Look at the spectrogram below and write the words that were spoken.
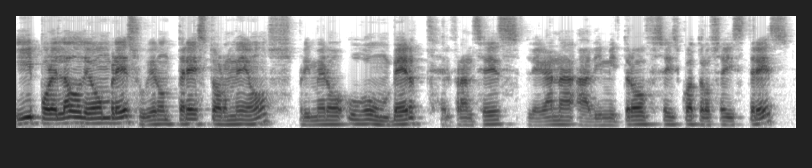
Y por el lado de hombres hubieron tres torneos. Primero Hugo Humbert, el francés, le gana a Dimitrov 6-4-6-3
